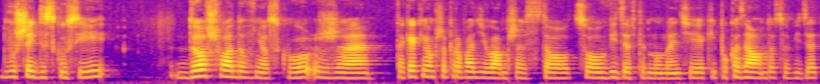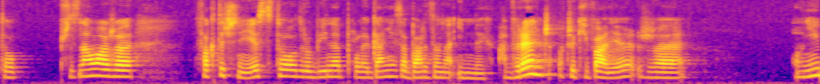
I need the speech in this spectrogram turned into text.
dłuższej dyskusji doszła do wniosku, że tak jak ją przeprowadziłam przez to, co widzę w tym momencie, jak i pokazałam to, co widzę, to przyznała, że faktycznie jest to odrobinę poleganie za bardzo na innych, a wręcz oczekiwanie, że oni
